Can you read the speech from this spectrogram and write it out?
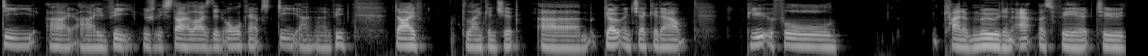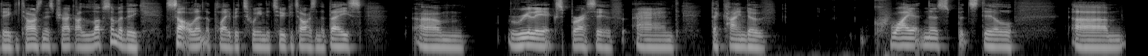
d-i-i-v usually stylized in all caps d-i-i-v DIIV blankenship. Um, go and check it out beautiful kind of mood and atmosphere to the guitars in this track. I love some of the subtle interplay between the two guitars and the bass. Um, really expressive and the kind of quietness but still um,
